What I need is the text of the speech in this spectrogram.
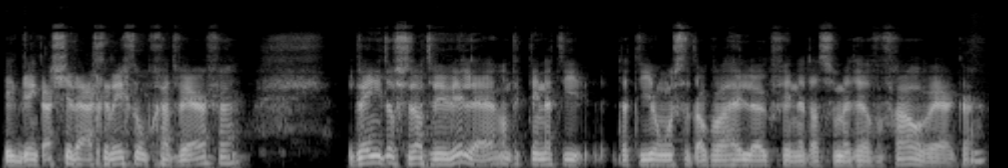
ik denk als je daar gericht op gaat werven. Ik weet niet of ze dat weer willen, want ik denk dat die, dat die jongens het ook wel heel leuk vinden dat ze met heel veel vrouwen werken.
